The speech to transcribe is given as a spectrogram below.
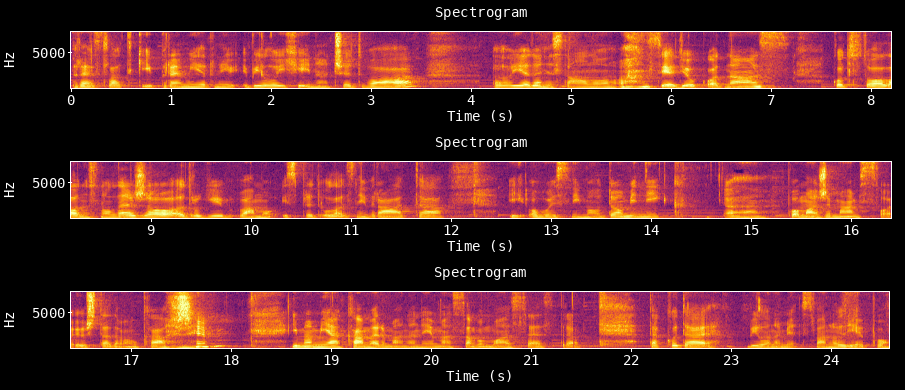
preslatki i premirni, bilo ih je inače dva. jedan je stalno sjedio kod nas, kod stola, odnosno ležao, a drugi vamo ispred ulazni vrata. I ovo je snimao Dominik. Pomaže mami svoju, šta da vam kažem. Imam ja kamermana, nema samo moja sestra. Tako da bilo nam je stvarno lijepo.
